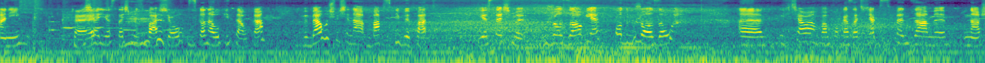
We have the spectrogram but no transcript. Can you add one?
Kochani, Cześć. dzisiaj jesteśmy z Basią z kanału Kitełka. Wybrałyśmy się na babski wypad. Jesteśmy w Brzozowie, pod Brzozą. E, I chciałam Wam pokazać, jak spędzamy nasz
